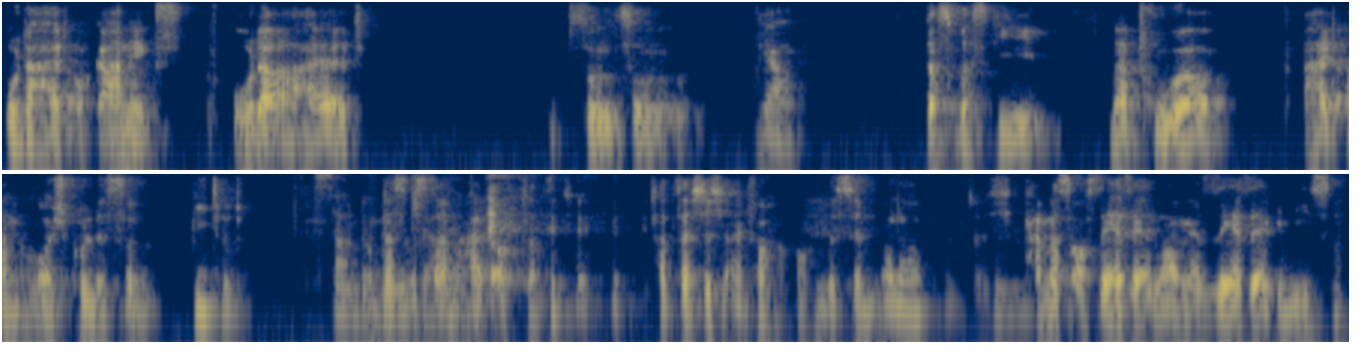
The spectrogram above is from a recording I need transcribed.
Oder halt auch gar nichts. Oder halt so, so, ja, das, was die Natur halt an Geräuschkulisse bietet. Sound und das Nature. ist dann halt auch tats tatsächlich einfach auch ein bisschen Urlaub. Und ich mhm. kann das auch sehr, sehr lange sehr, sehr genießen,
